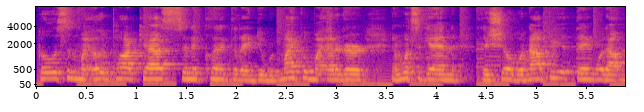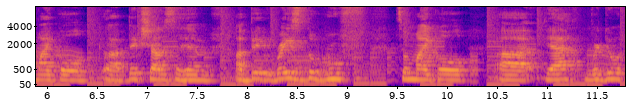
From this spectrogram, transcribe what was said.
Go listen to my other podcast, Cynic Clinic, that I do with Michael, my editor. And once again, this show would not be a thing without Michael. Uh, big shout outs to him. A big raise the roof to Michael. Uh, yeah, we're doing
